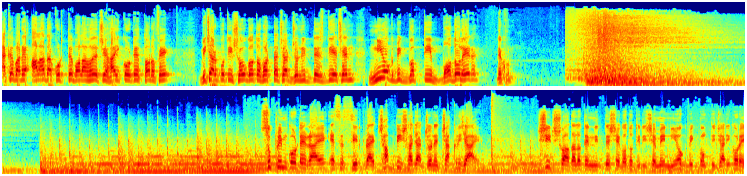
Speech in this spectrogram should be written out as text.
একেবারে আলাদা করতে বলা হয়েছে হাইকোর্টের তরফে। বিচারপতি সৌগত ভট্টাচার্য নির্দেশ দিয়েছেন নিয়োগ বিজ্ঞপ্তি বদলের। দেখুন। সুপ্রিম কোর্টের রায়ে এসএসসির প্রায় ছাব্বিশ হাজার জনের চাকরি যায়। শীর্ষ আদালতের নির্দেশে গত তিরিশে মে নিয়োগ বিজ্ঞপ্তি জারি করে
